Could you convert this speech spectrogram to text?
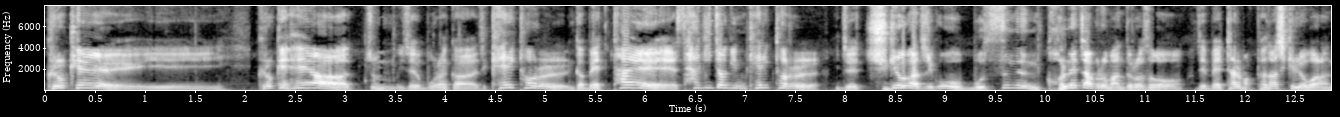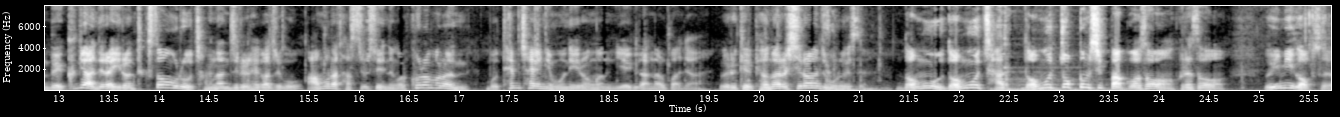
그렇게 이 그렇게 해야 좀 이제 뭐랄까 이제 캐릭터를 그러니까 메타의 사기적인 캐릭터를 이제 죽여가지고 못 쓰는 걸레 짝으로 만들어서 이제 메타를 막 변화시키려고 하는데 그게 아니라 이런 특성으로 장난질을 해가지고 아무나 다 쓸 수 있는 걸. 그러면은 뭐 템 차이니 뭐니 이런 건 얘기도 안 나올 거 아니야. 왜 이렇게 변화를 싫어하는지 모르겠어요. 너무 너무 자 너무 조금씩 바꿔서 그래서 의미가 없어요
